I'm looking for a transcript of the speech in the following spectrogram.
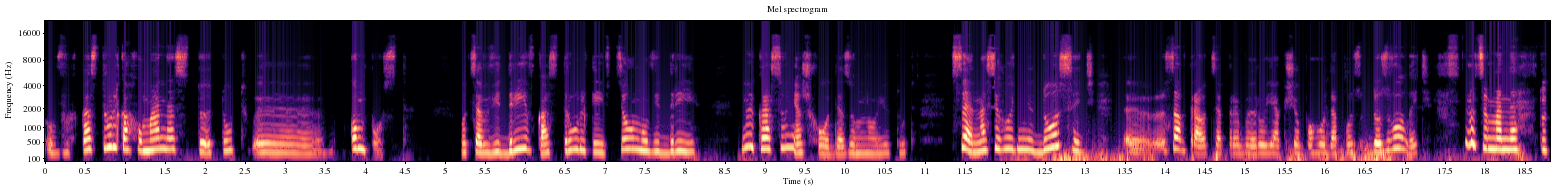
В каструльках у мене тут е, компост. Оце в відрі, в каструльки і в цьому відрі. Ну і красуня ж ходить зо мною тут. Все, на сьогодні досить. Е, Завтра оце приберу, якщо погода дозволить. Ну, це в мене тут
